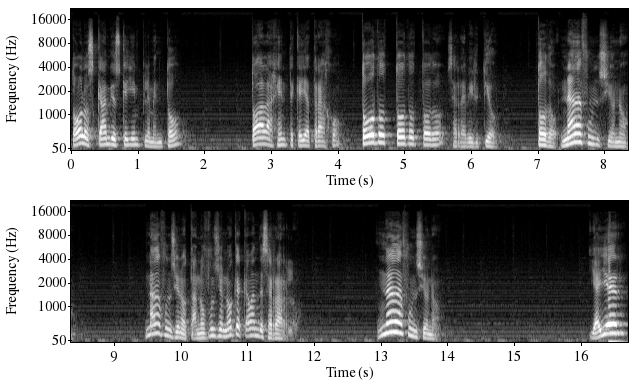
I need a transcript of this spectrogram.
todos los cambios que ella implementó, toda la gente que ella trajo, todo, todo, todo se revirtió. Todo. Nada funcionó. Nada funcionó. Tan no funcionó que acaban de cerrarlo. Nada funcionó. Y ayer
